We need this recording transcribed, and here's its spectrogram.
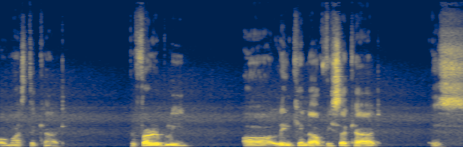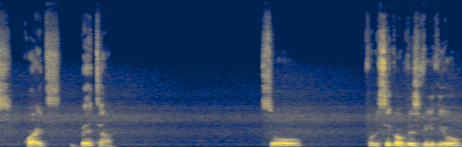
or MasterCard. Preferably, uh, linking a Visa card is quite better. So, for the sake of this video,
